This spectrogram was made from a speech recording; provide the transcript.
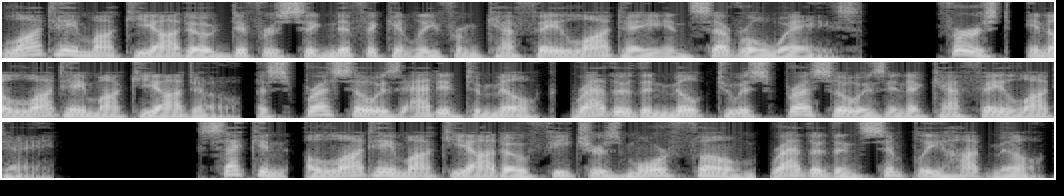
Latte macchiato differs significantly from café latte in several ways. First, in a latte macchiato, espresso is added to milk, rather than milk to espresso as in a café latte. Second, a latte macchiato features more foam, rather than simply hot milk.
